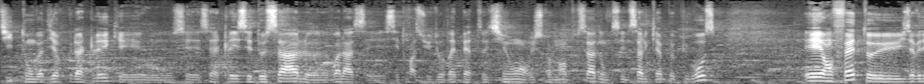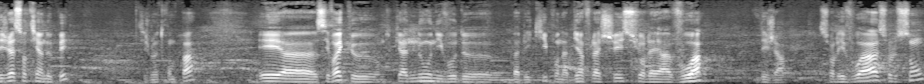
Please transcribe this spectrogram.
petite, on va dire, que l'Atelier, qui est. au- C'est c'est l'Atelier, c'est deux salles, euh, voilà, c'est trois studios de répétition, enregistrement, tout ça, donc c'est une salle qui est un peu plus grosse. Et en fait, euh, ils avaient déjà sorti un EP, si je ne me trompe pas. Et euh, c'est vrai que, en tout cas, nous, au niveau de, bah, de l'équipe, on a bien flashé sur la voix, déjà, sur les voix, sur le son.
